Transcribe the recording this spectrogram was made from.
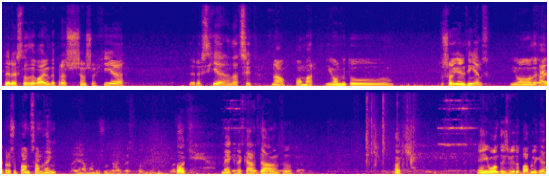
The rest of the wiring, the pressure sensor here, the rest here, and that's it. Now, Omar, you want me to to show you anything else? You want the high pressure pump something? I want to show you high pressure pump. What Okay, make the car down to. Okay. And you want this video public, eh?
